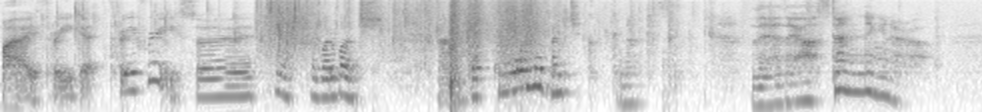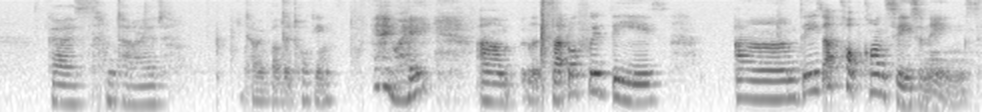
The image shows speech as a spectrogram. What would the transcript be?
buy three, get three free. So yeah, I bought a bunch. Got a lovely bunch of coconuts. There they are, standing in a row. Guys, I'm tired. I can't be bothered talking. Anyway, um, let's start off with these. Um, these are popcorn seasonings.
